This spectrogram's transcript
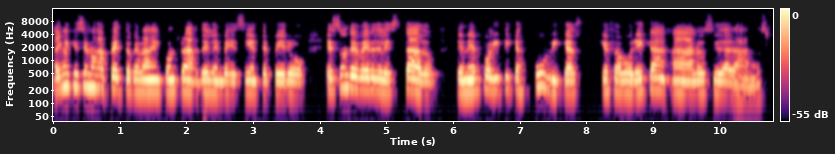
hay muchísimos aspectos que van en contra del envejeciente, pero es un deber del Estado tener políticas públicas que favorezcan a los ciudadanos.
